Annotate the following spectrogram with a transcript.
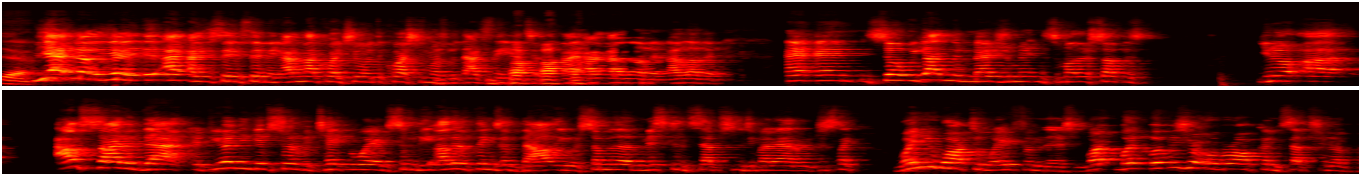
yeah. Yeah, no, yeah. I, I just say the same thing. I'm not quite sure what the question was, but that's the answer. I, I, I, love it. I love it. And, and, so we got into measurement and some other stuff. Is you know, uh, outside of that, if you had to give sort of a takeaway of some of the other things of value or some of the misconceptions you might have, or just like when you walked away from this, what what, what was your overall conception of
